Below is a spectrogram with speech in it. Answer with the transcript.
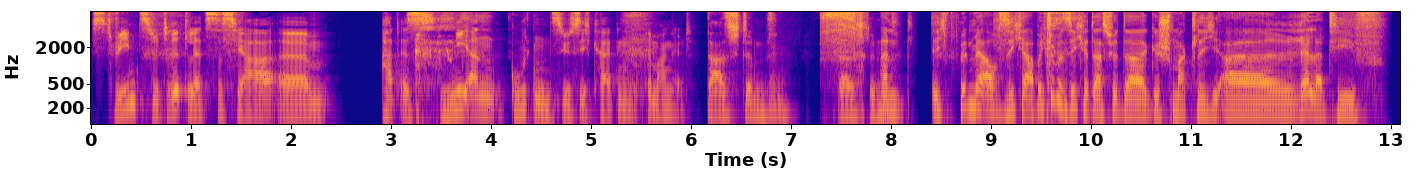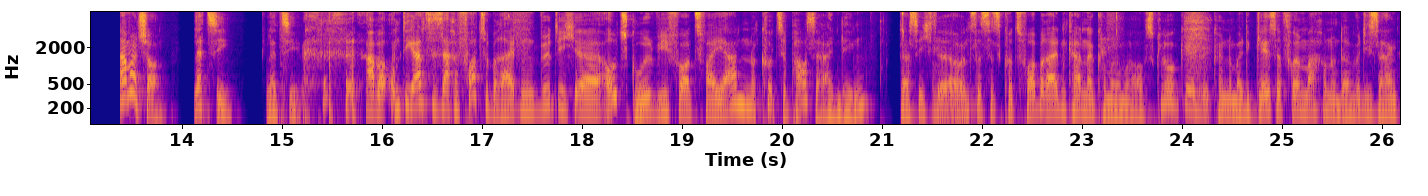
Stream zu dritt letztes Jahr ähm, hat es nie an guten Süßigkeiten gemangelt. Das stimmt. Das stimmt. Und ich bin mir auch sicher, aber ich bin mir sicher, dass wir da geschmacklich äh, relativ. Na, mal schauen. Let's see. Let's see. Aber um die ganze Sache vorzubereiten, würde ich äh, oldschool wie vor zwei Jahren eine kurze Pause einlegen, dass ich äh, uns das jetzt kurz vorbereiten kann. Dann können wir nochmal aufs Klo gehen, wir können nochmal die Gläser voll machen und dann würde ich sagen,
